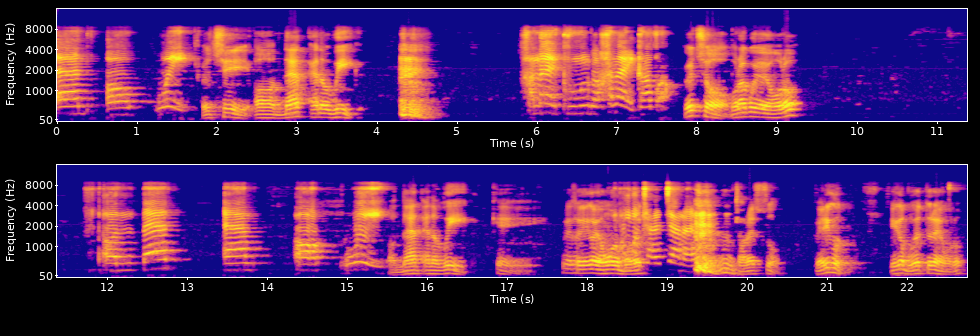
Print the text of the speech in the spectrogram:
and a wig. 그렇지. A net and a wig. 하나의 그물과 하나의 가방. 그렇죠. 뭐라고요, 영어로? A net and a net and a wig. 오케이. 그래서 얘가 영어로 잘했지 않아요? 음, 잘했어. Very good. 얘가 뭐였더라, 영어로?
